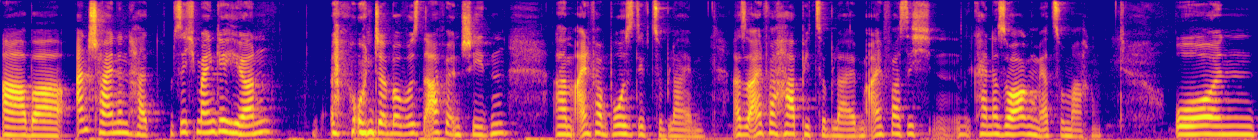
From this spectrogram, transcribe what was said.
Aber anscheinend hat sich mein Gehirn unterbewusst dafür entschieden, ähm, einfach positiv zu bleiben. Also einfach happy zu bleiben, einfach sich keine Sorgen mehr zu machen. Und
